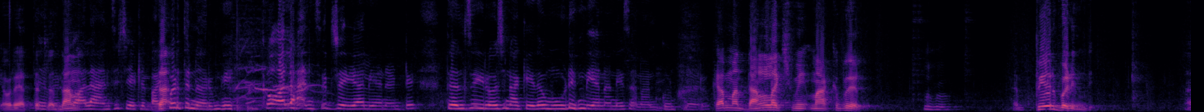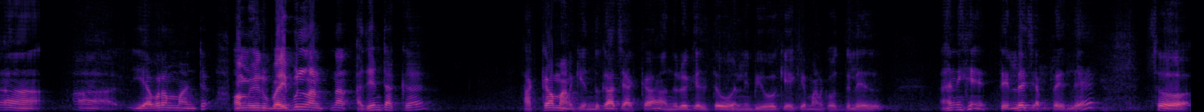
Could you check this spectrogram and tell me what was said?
ఎవరు ఎత్తట్లేదు. కాల్ ఆన్సర్ చేయట్లేదు. భయపడుతున్నారు మీరు. కాల్ ఆన్సర్ చేయాలి అని అంటే తెలుసు ఈ రోజు నాకు ఏదో మూడింది అని అనేసి అని అనుకుంటున్నారు. కానీ మా ధనలక్ష్మి మా అక్క పేరు. పేరు పడింది. ఆ, ఆ, ఎవరమ్మా అంటే "ఆ, మీరు బైబిల్ని అంటున్నారు. అదేంటి అక్క? అక్క మనకి ఎందుకా చెక్క? అందులోకి వెళ్తే ఓన్లీ బీఓ కేకే మనకు వద్దులేదు. అని తెల్లే చెప్పలేదులే. సో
